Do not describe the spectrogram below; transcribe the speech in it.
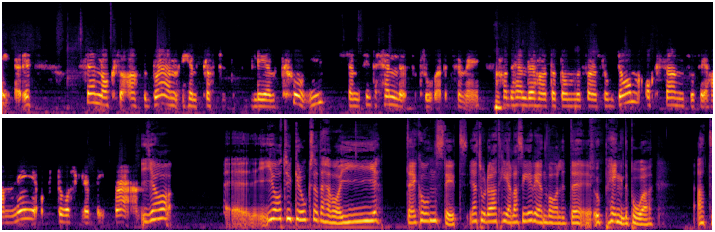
mer. Sen också att Bran helt plötsligt blev kung kändes inte heller så trovärdigt för mig. Jag hade hellre hört att de föreslog John och sen så säger han nej och då skulle det bli Bran. Ja, jag tycker också att det här var jättekonstigt. Jag trodde att hela serien var lite upphängd på att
